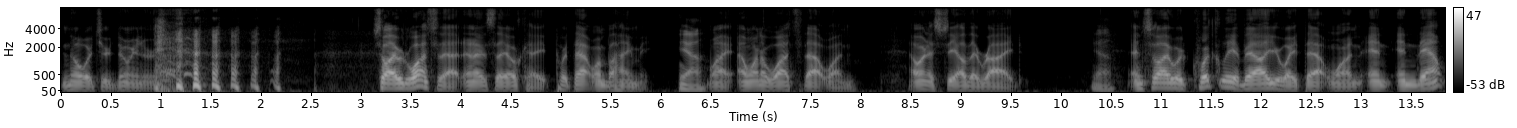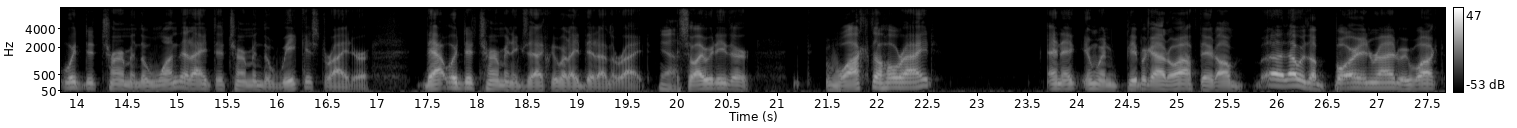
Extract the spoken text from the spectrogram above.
know what you're doing or not. so I would watch that and I'd say, okay, put that one behind me. yeah. Why? I want to watch that one. I want to see how they ride. Yeah. And so I would quickly evaluate that one, and, and that would determine the one that I determined the weakest rider, that would determine exactly what I did on the ride. Yeah. So I would either walk the whole ride, and, it, and when people got off, they'd all, "Uh, that was a boring ride. We walked.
